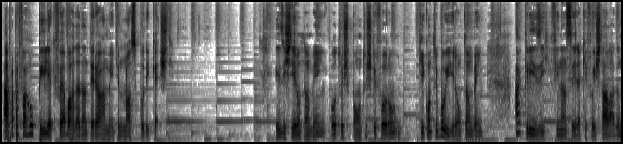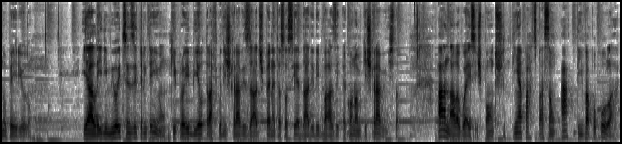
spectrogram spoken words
a própria farroupilha que foi abordada anteriormente no nosso podcast. Existiram também outros pontos que foram que contribuíram também à crise financeira que foi instalada no período. E a Lei de 1831, que proibia o tráfico de escravizados perante a sociedade de base econômica escravista. Análogo a esses pontos, tinha a participação ativa popular,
